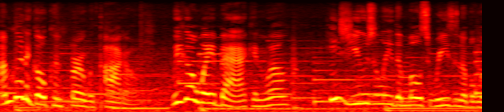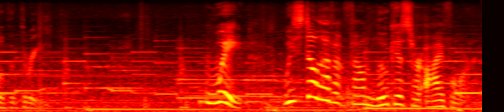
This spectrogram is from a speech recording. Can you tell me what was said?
I'm gonna go confer with Otto. We go way back, and well, he's usually the most reasonable of the three. Wait, we still haven't found Lucas or Ivor.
